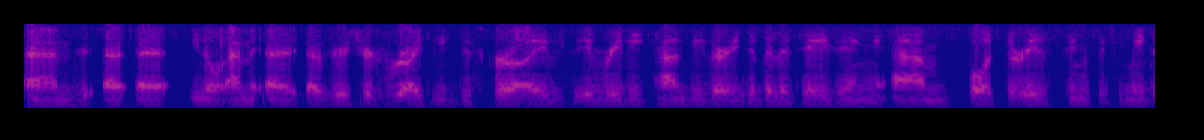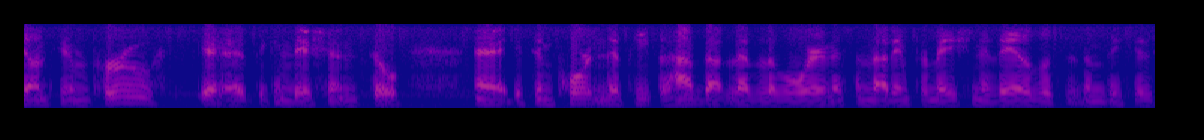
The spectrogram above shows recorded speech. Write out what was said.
And, uh, uh, you know, and uh, as Richard rightly describes, it really can be very debilitating. Um, but there is things that can be done to improve uh, the condition. So uh, it's important that people have that level of awareness and that information available to them because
